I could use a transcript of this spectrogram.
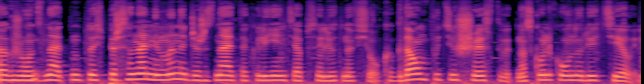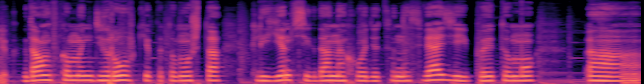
также он знает, ну, то есть персональный менеджер знает о клиенте абсолютно все. Когда он путешествует, насколько он улетел, или когда он в командировке, потому что клиент всегда находится на связи, и поэтому э,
